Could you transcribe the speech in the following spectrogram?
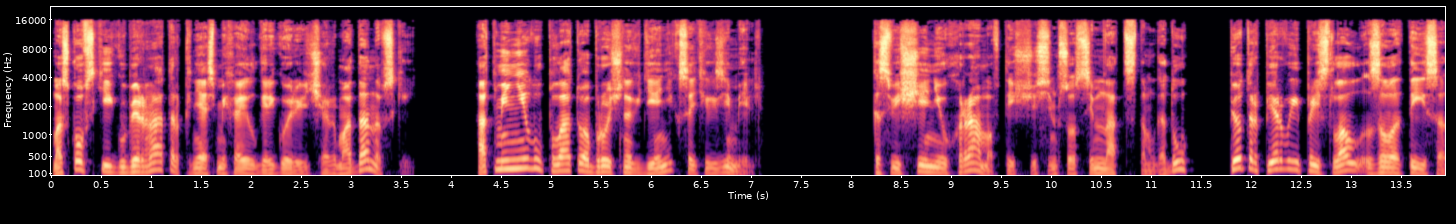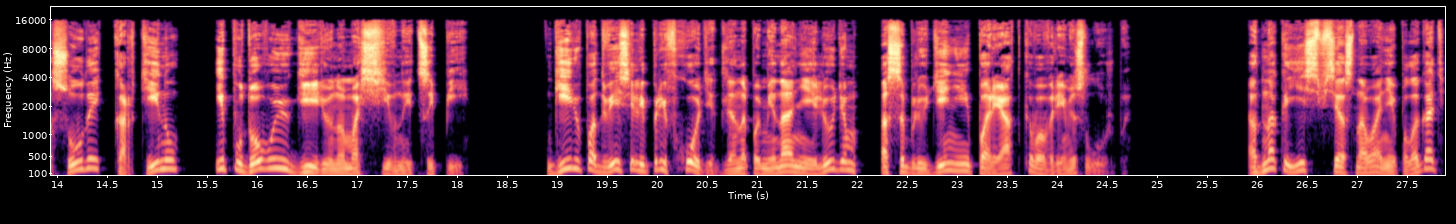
Московский губернатор, князь Михаил Григорьевич Армадановский, отменил уплату оброчных денег с этих земель. к освящению храма в 1717 году Петр I прислал золотые сосуды, картину и пудовую гирю на массивной цепи. Гирю подвесили при входе для напоминания людям о соблюдении порядка во время службы. Однако есть все основания полагать,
